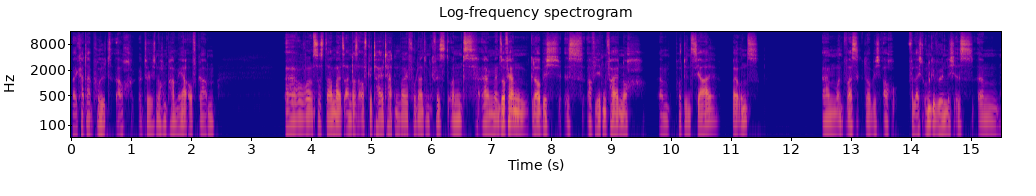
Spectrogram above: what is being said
bei Katapult auch natürlich noch ein paar mehr Aufgaben, äh, wo wir uns das damals anders aufgeteilt hatten bei Voland und Quist. Und ähm, insofern glaube ich, ist auf jeden Fall noch ähm, Potenzial bei uns. Ähm, und was, glaube ich, auch vielleicht ungewöhnlich ist ähm,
